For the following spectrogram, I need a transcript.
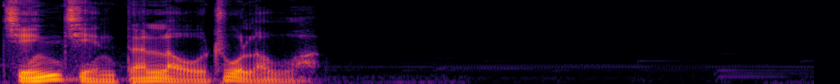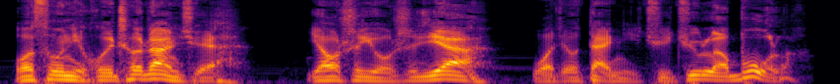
紧紧的搂住了我。我送你回车站去，要是有时间，我就带你去俱乐部了。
